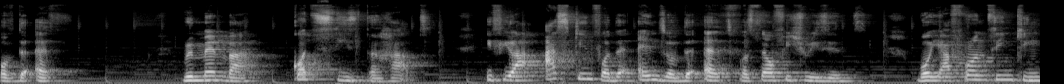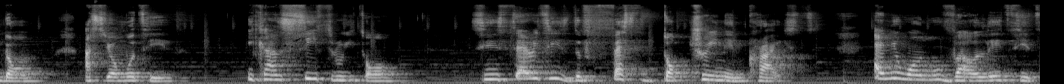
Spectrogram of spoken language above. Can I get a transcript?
of the earth. Remember, God sees the heart. If you are asking for the ends of the earth for selfish reasons, but you are fronting kingdom as your motive, He can see through it all. Sincerity is the first doctrine in Christ. Anyone who violates it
